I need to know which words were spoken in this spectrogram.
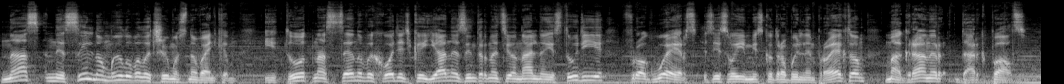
нас не сильно милували чимось новеньким. І тут на сцену виходять кияни з інтернаціональної студії Frogwares зі своїм міскодробильним проектом Magrunner Dark Pulse.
